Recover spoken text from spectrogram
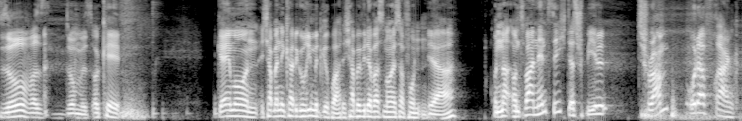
So was Dummes. Okay. Game on. Ich habe eine Kategorie mitgebracht. Ich habe wieder was Neues erfunden. Ja. Und, na, und zwar nennt sich das Spiel Trump oder Frank.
